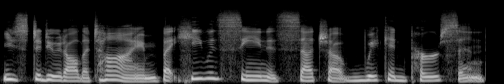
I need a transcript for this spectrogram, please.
used to do it all the time, but he was seen as such a wicked person.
